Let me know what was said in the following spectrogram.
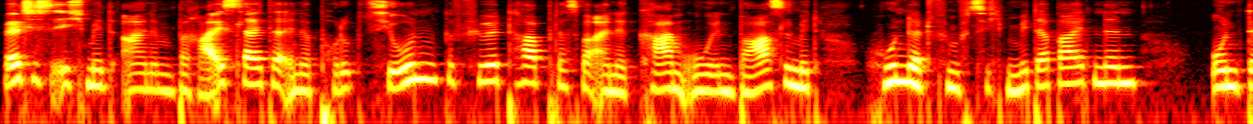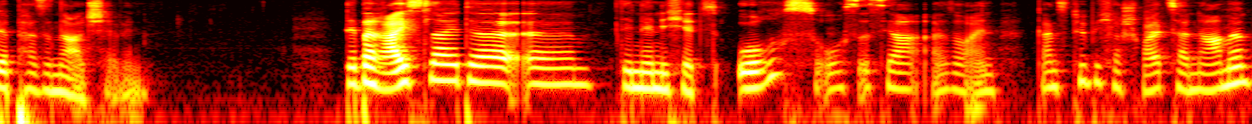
welches ich mit einem Bereichsleiter in der Produktion geführt habe. Das war eine KMU in Basel mit 150 Mitarbeitenden und der Personalchefin. Der Bereichsleiter, äh, den nenne ich jetzt Urs, Urs ist ja also ein ganz typischer Schweizer Name,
